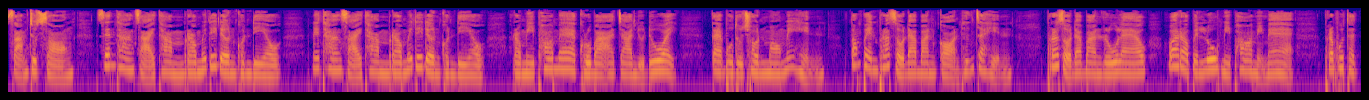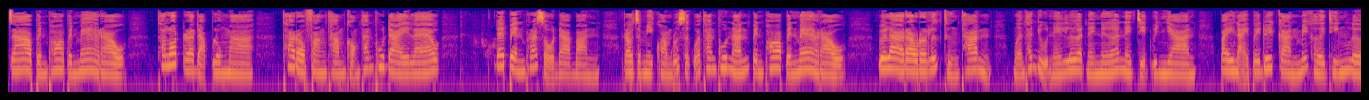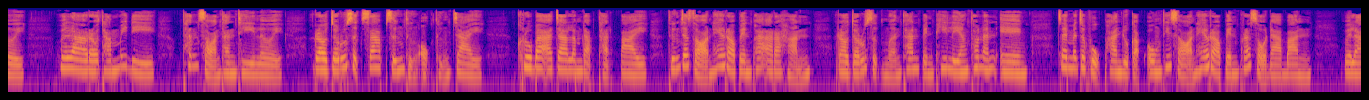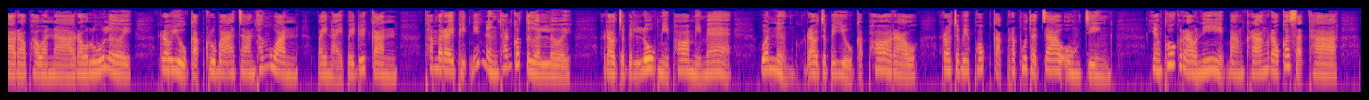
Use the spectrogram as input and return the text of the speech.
3.2 เส้นทางสายธรรมเราไม่ได้เดินคนเดียว ในทางสายธรรมเราไม่ได้เดินคนเดียว เรามีพ่อแม่ครูบาอาจารย์อยู่ด้วย แต่ปุถุชนมองไม่เห็น ต้องเป็นพระโสดาบันก่อนถึงจะเห็น พระโสดาบันรู้แล้วว่าเราเป็นลูกมีพ่อมีแม่ พระพุทธเจ้าเป็นพ่อเป็นแม่เรา ถ้าลดระดับลงมา ถ้าเราฟังธรรมของท่านผู้ใดแล้วได้เป็นพระโสดาบัน เราจะมีความรู้สึกว่าท่านผู้นั้นเป็นพ่อเป็นแม่เรา เวลาเราระลึกถึงท่าน เหมือนท่านอยู่ในเลือดในเนื้อในจิตวิญญาณ ไปไหนไปด้วยกันไม่เคยทิ้งเลย เวลาเราทำไม่ดี ท่านสอนทันทีเลย เราจะรู้สึกซาบซึ้งถึงอกถึงใจ ครูบาอาจารย์ลำดับถัดไป ถึงจะสอนให้เราเป็นพระอรหันต์เราจะรู้สึกเหมือนท่านเป็นพี่เลี้ยงเท่านั้นเอง ใจมันจะผูกพันอยู่กับองค์ที่สอนให้เราเป็นพระโสดาบันเวลาเราภาวนาเรารู้เลย เราอยู่กับครูบาอาจารย์ทั้งวันไปไหนไปด้วยกัน ทำอะไรผิดนิดหนึ่งท่านก็เตือนเลย เราจะเป็นลูกมีพ่อมีแม่ วันหนึ่งเราจะไปอยู่กับพ่อเรา เราจะไปพบกับพระพุทธเจ้าองค์จริง อย่างพวกเรานี่บางครั้งเราก็ศรัทธา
